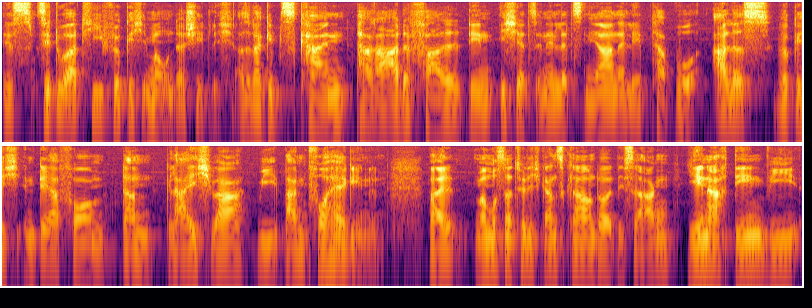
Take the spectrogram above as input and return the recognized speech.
ist situativ wirklich immer unterschiedlich. Also da gibt es keinen Paradefall, den ich jetzt in den letzten Jahren erlebt habe, wo alles wirklich in der Form dann gleich war wie beim vorhergehenden. Weil man muss natürlich ganz klar und deutlich sagen, je nachdem, wie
